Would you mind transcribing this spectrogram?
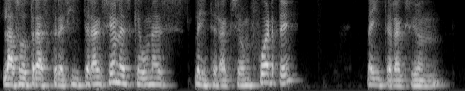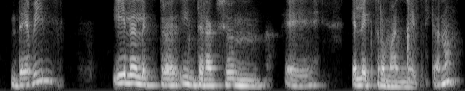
las otras tres interacciones, que una es la interacción fuerte, la interacción débil y la interacción eh, electromagnética, ¿no?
